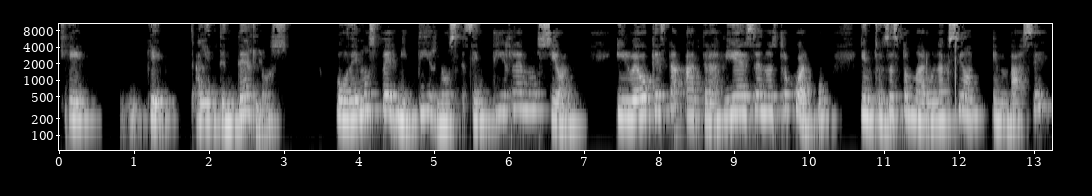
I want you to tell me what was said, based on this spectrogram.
que, que al entenderlos podemos permitirnos sentir la emoción y luego que ésta atraviese nuestro cuerpo y entonces tomar una acción en base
